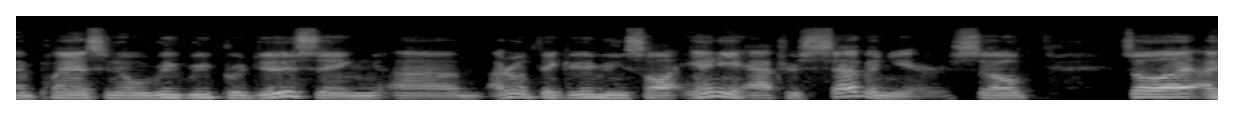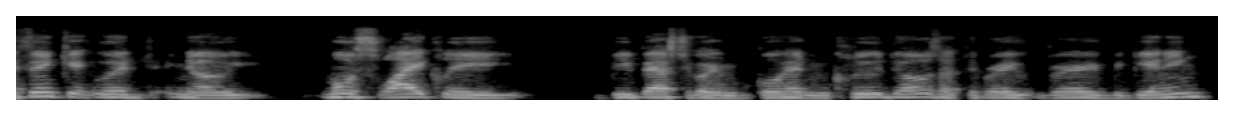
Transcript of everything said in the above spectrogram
and plants, you know, re reproducing, um, I don't think we even saw any after seven years. So, so I, I, think it would, you know, most likely be best to go, and go ahead and include those at the very, very beginning.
